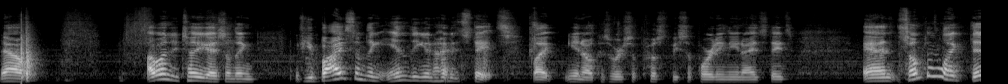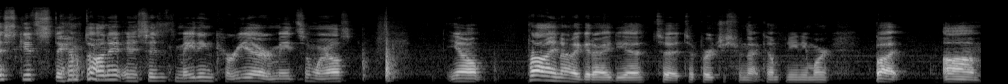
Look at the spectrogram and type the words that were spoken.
now I wanted to tell you guys something. If you buy something in the United States, like, you know, because we're supposed to be supporting the United States, and something like this gets stamped on it and it says it's made in Korea or made somewhere else, you know, probably not a good idea to, to purchase from that company anymore. But um,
